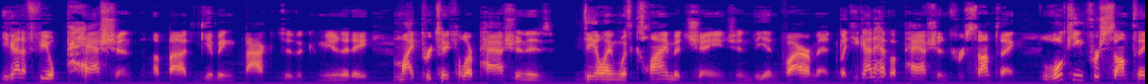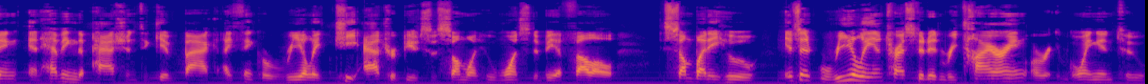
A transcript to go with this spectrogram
You got to feel passion about giving back to the community. My particular passion is dealing with climate change and the environment, but you got to have a passion for something. Looking for something and having the passion to give back, I think are really key attributes of someone who wants to be a fellow somebody who isn't really interested in retiring or going into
